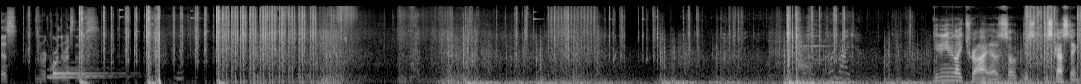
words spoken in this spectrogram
this. I'm gonna record the rest of this. He didn't even like try. That was so just disgusting.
